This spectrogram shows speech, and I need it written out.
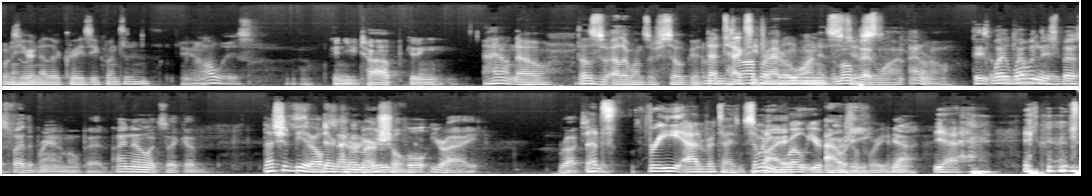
want to hear another crazy coincidence? Always. Can you top getting I don't know. Those other ones are so good. I that mean, taxi drop a driver baby. one a is moped just, one? I don't know. They, why, Somebody why wouldn't they a baby. specify the brand of moped? I know it's like a that should be a, their self-centered, commercial. hateful- You're right. Brought to you That's free advertising. Somebody by wrote your commercial Audi. for you. Yeah. Yeah.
